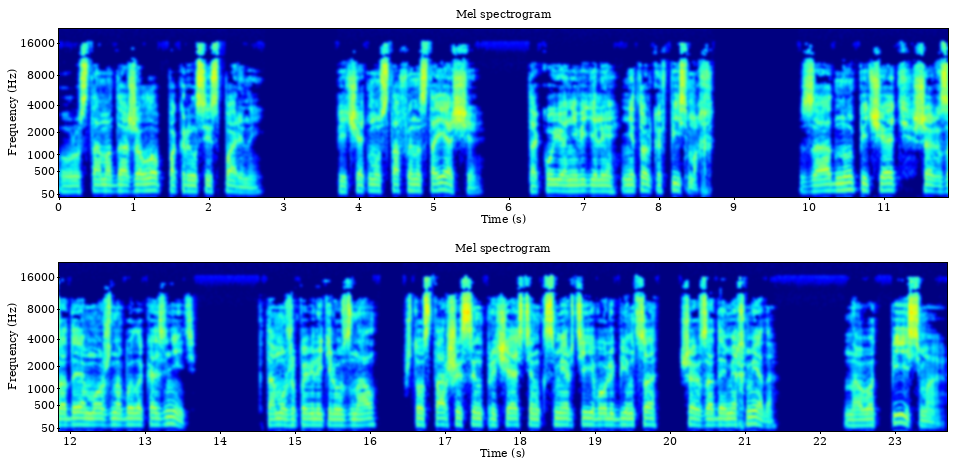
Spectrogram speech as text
У Рустама даже лоб покрылся испариной. Печать Мустафы настоящая, Такую они видели не только в письмах. За одну печать Шехзаде можно было казнить. К тому же повелитель узнал, что старший сын причастен к смерти его любимца Шехзаде Мехмеда. Но вот письма...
